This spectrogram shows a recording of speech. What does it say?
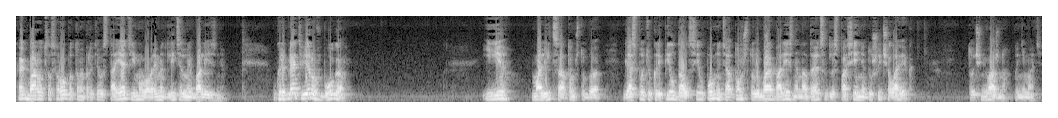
Как бороться с ропотом и противостоять ему во время длительной болезни? Укреплять веру в Бога и молиться о том, чтобы Господь укрепил, дал сил. Помните о том, что любая болезнь, она дается для спасения души человека. Это очень важно понимать.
